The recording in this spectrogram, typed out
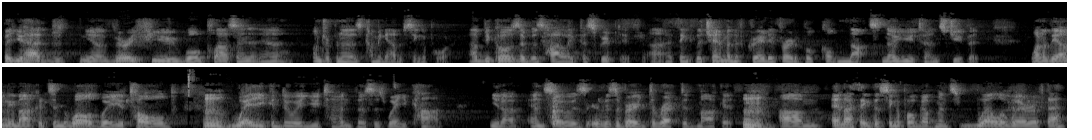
But you had you know very few world class uh, entrepreneurs coming out of Singapore uh, because it was highly prescriptive. Uh, I think the chairman of Creative wrote a book called Nuts, No U-Turn Stupid. One of the only markets in the world where you're told mm. where you can do a U-turn versus where you can't. You know, and so it was, it was a very directed market. Mm. Um, and I think the Singapore government's well aware of that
